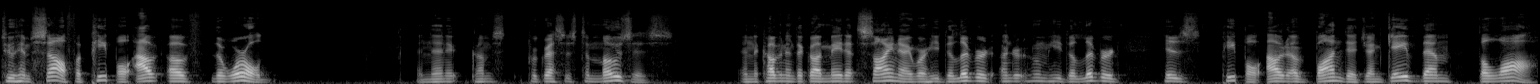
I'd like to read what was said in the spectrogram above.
to himself a people out of the world. And then it comes progresses to Moses and the covenant that God made at Sinai, where he delivered under whom he delivered his people out of bondage and gave them the law.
